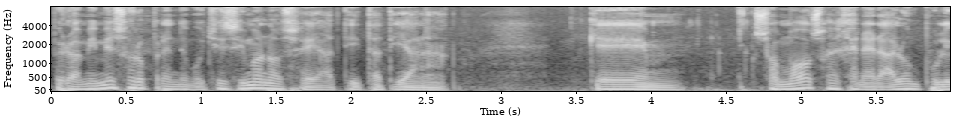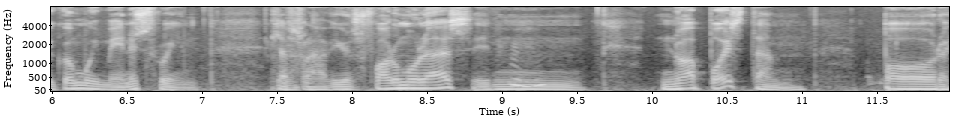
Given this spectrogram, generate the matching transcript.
Pero a mí me sorprende muchísimo, no sé, a ti, Tatiana, que somos en general un público muy mainstream. Las radios fórmulas eh, no apuestan por,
